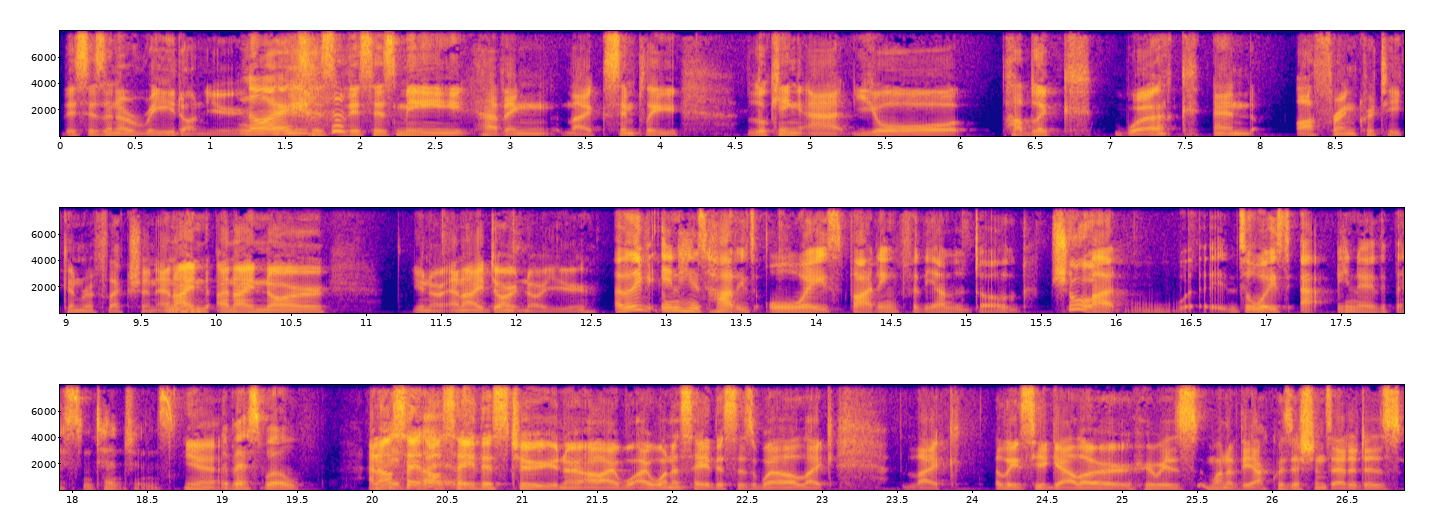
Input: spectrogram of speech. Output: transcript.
this isn't a read on you. No. This is this is me having like simply looking at your public work and offering critique and reflection. And Mm. I and I know, you know, and I don't know you. I believe in his heart he's always fighting for the underdog. Sure. But it's always at, you know, the best intentions. Yeah. The best will. And I'll say I'll say this too. You know, I, I want to say this as well. Like like Elysia Gallo, who is one of the acquisitions editors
